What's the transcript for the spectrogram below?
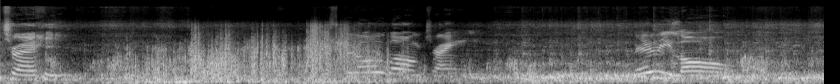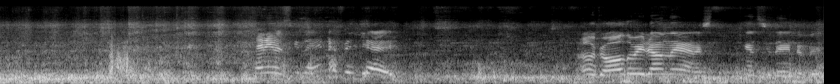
Long train. This good old long train. Very long. Can't even see the end of it yet. I'll go all the way down there and I can't see the end of it.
